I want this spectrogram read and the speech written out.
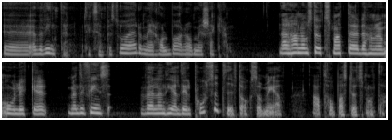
eh, över vintern till exempel. Så är de mer hållbara och mer säkra. När det handlar om studsmattor, det handlar om olyckor. Men det finns väl en hel del positivt också med att hoppa studsmatta?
